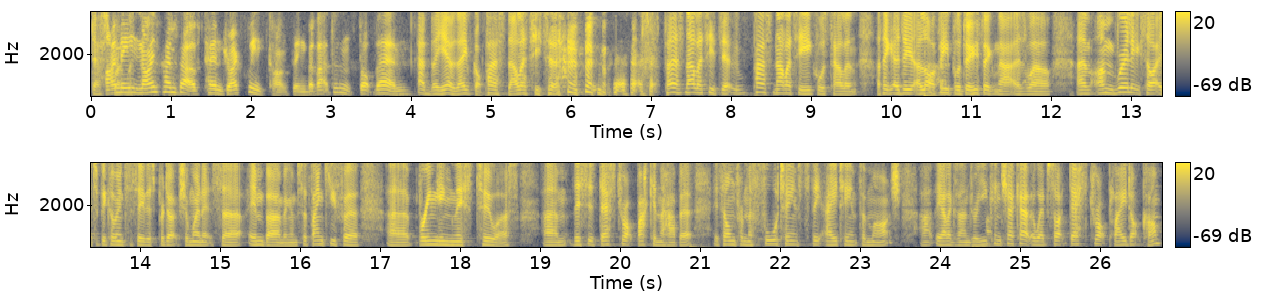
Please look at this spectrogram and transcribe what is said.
desperate. I mean, with... nine times out of ten, drag queens can't sing, but that doesn't stop them. Uh, but yeah, they've got personality to personality to personality equals talent. I think I do. A lot of people do think that as well. Um, I'm really excited to be coming to see this production when it's uh, in Birmingham. So thank you for uh, bringing this to us. Um, this is Death Drop Back in the Habit. It's on from the 14th to the 18th of March at the Alexandra. You can check out the website deathdropplay.com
